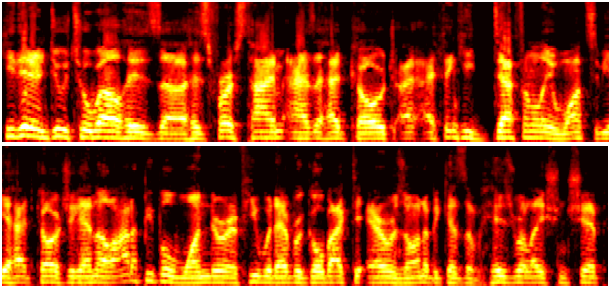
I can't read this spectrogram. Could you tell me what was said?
he didn't do too well his uh, his first time as a head coach. I, I, think he definitely wants to be a head coach again. A lot of people wonder if he would ever go back to Arizona because of his relationship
